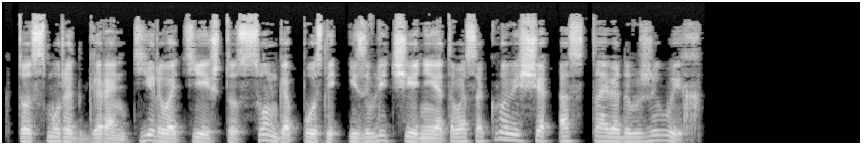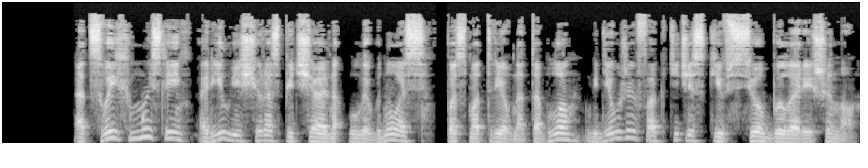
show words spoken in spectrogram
кто сможет гарантировать ей, что Сонга после извлечения этого сокровища оставят в живых. От своих мыслей Рил еще раз печально улыбнулась, посмотрев на табло, где уже фактически все было решено.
